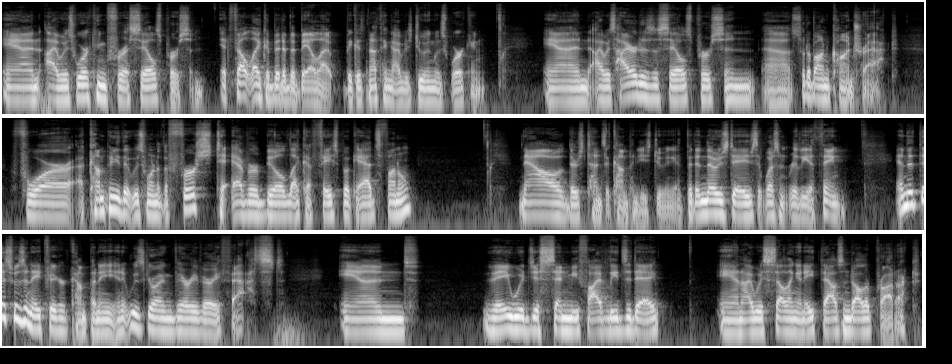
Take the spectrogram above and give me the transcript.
And I was working for a salesperson. It felt like a bit of a bailout because nothing I was doing was working. And I was hired as a salesperson, uh, sort of on contract for a company that was one of the first to ever build like a Facebook ads funnel. Now there's tons of companies doing it, but in those days it wasn't really a thing. And that this was an eight figure company and it was growing very, very fast. And they would just send me five leads a day, and I was selling an $8,000 product.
